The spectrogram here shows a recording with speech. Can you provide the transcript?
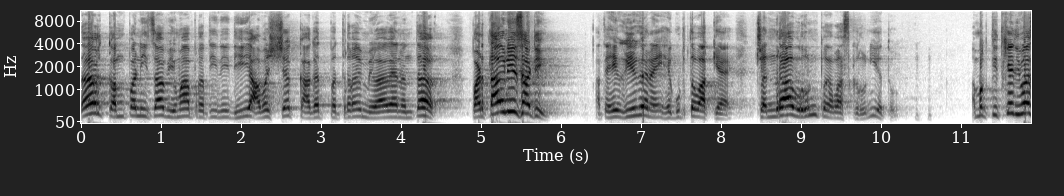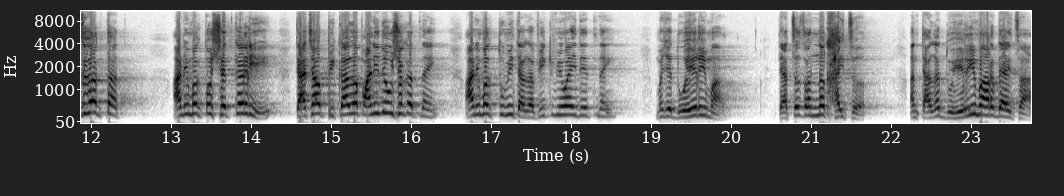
तर कंपनीचा विमा प्रतिनिधी आवश्यक कागदपत्र मिळाल्यानंतर पडताळणीसाठी आता हे लिहिलं नाही हे गुप्त वाक्य आहे. चंद्रावरून प्रवास करून येतो. मग तितके दिवस लागतात. आणि मग तो शेतकरी त्याच्या पिकाला पाणी देऊ शकत नाही. आणि मग तुम्ही त्याला पीक विमाही देत नाही. म्हणजे दुहेरी मार. त्याचंच अन्न खायचं. आणि त्याला दुहेरी मार द्यायचा.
